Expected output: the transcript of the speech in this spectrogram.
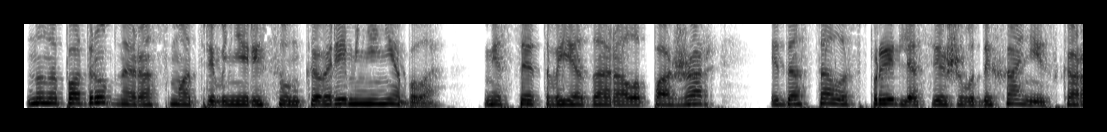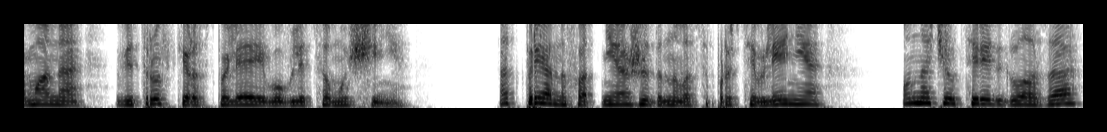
Но на подробное рассматривание рисунка времени не было. Вместо этого я заорала пожар и достала спрей для свежего дыхания из кармана ветровки, распыляя его в лицо мужчине. Отпрянув от неожиданного сопротивления, он начал тереть глаза,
